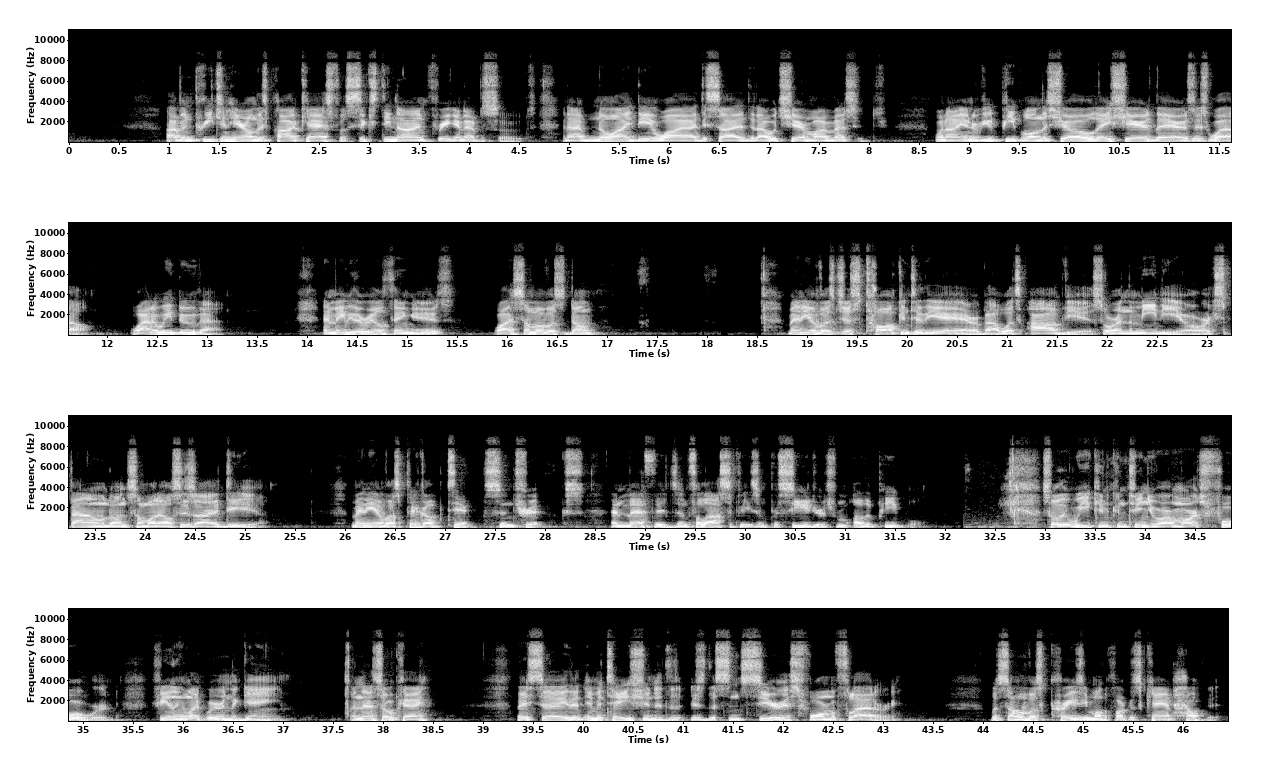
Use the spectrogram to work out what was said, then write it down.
I've been preaching here on this podcast for 69 freaking episodes, and I have no idea why I decided that I would share my message. When I interviewed people on the show, they shared theirs as well. Why do we do that? And maybe the real thing is why some of us don't. Many of us just talk into the air about what's obvious or in the media or expound on someone else's idea. Many of us pick up tips and tricks and methods and philosophies and procedures from other people so that we can continue our march forward feeling like we're in the game. And that's okay. They say that imitation is the, sincerest form of flattery. But some of us crazy motherfuckers can't help it.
